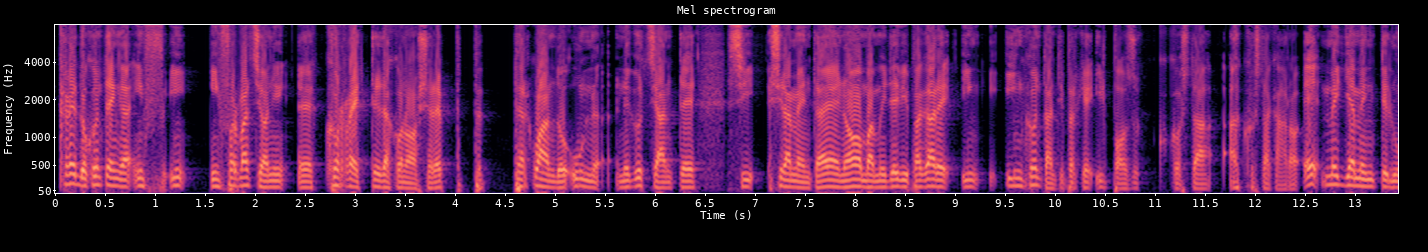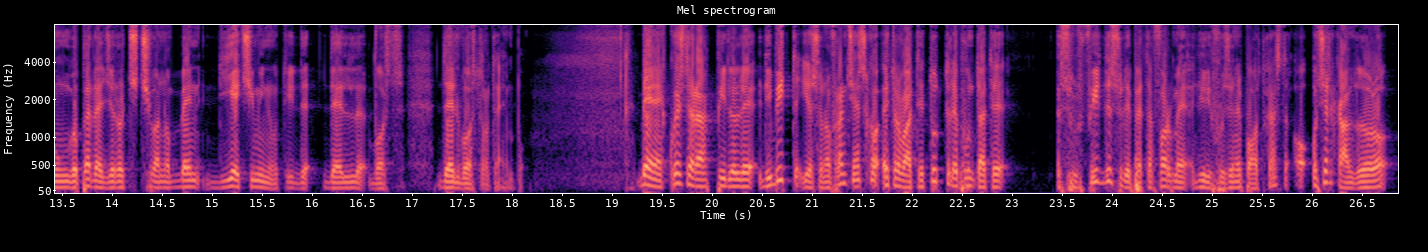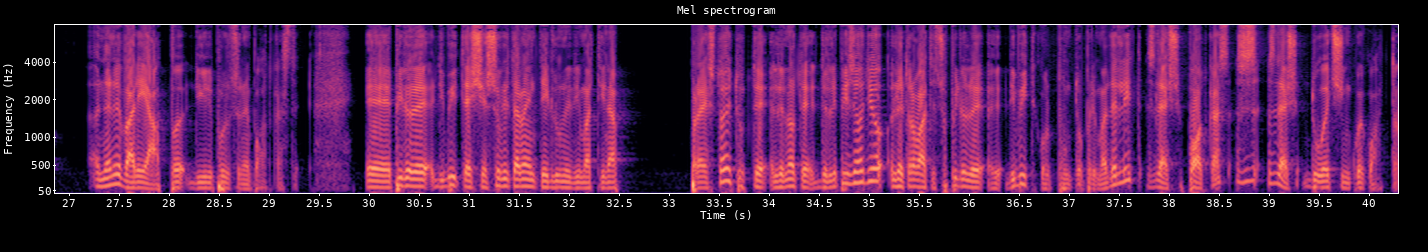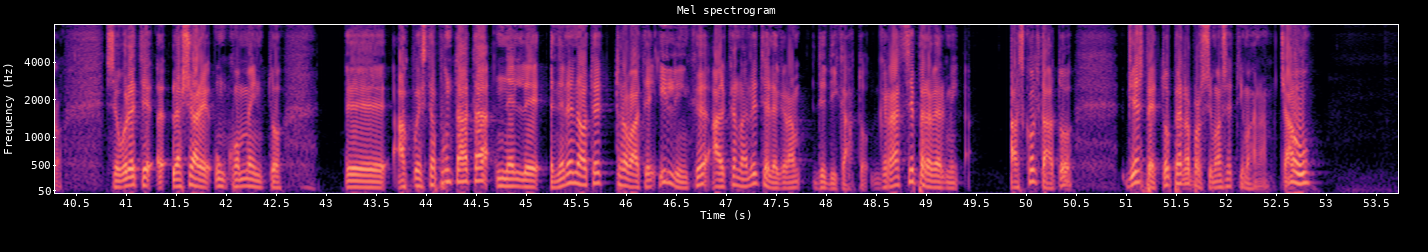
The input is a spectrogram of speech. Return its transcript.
credo contenga inf, in, informazioni eh, corrette da conoscere p- per quando un negoziante si, si, lamenta, eh no, ma mi devi pagare in, in contanti perché il POS costa, costa, caro. È mediamente lungo, per leggerlo ci vanno ben 10 minuti de, del, vos, del vostro tempo. Bene, questo era Pillole di Bit, io sono Francesco e trovate tutte le puntate sul feed, sulle piattaforme di diffusione podcast o, cercandolo nelle varie app di riproduzione podcast. Eh, Pillole di Bit esce solitamente il lunedì mattina presto e tutte le note dell'episodio le trovate su pillole eh, di bit col punto prima dell'it slash podcast slash 254. Se volete eh, lasciare un commento eh, a questa puntata, nelle, nelle note trovate il link al canale Telegram dedicato. Grazie per avermi ascoltato, vi aspetto per la prossima settimana. Ciao!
